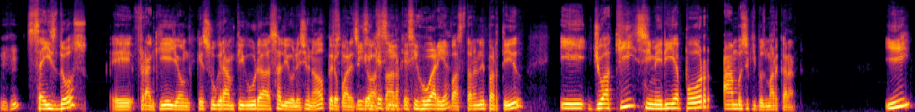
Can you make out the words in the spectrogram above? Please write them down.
Ujú. 6-2. Eh, Frankie de Jong, que es su gran figura, salió lesionado, pero Sí, parece que va, a estar, sí, que sí jugaría. va a estar en el partido. Y yo aquí sí me iría por ambos equipos marcarán. Y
